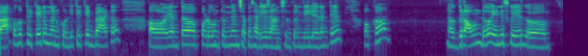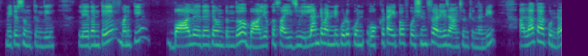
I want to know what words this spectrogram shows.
బ్యా ఒక క్రికెట్ ఉందనుకోండి క్రికెట్ బ్యాట్ ఎంత పొడవు ఉంటుంది అని చెప్పేసి అడిగే ఛాన్స్ ఉంటుంది. లేదంటే ఒక గ్రౌండ్ ఎన్ని స్క్వేర్ మీటర్స్ ఉంటుంది. లేదంటే మనకి బాల్ ఏదైతే ఉంటుందో బాల్ యొక్క సైజు ఇలాంటివన్నీ కూడా కొన్ని ఒక టైప్ ఆఫ్ క్వశ్చన్స్ అడిగే ఛాన్స్ ఉంటుందండి. అలా కాకుండా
